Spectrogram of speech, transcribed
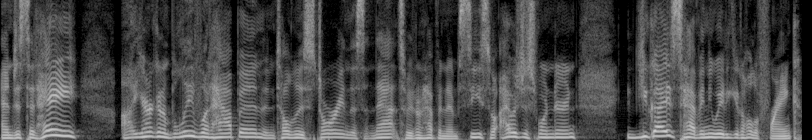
and just said, "Hey, uh, you're not going to believe what happened," and told me the story and this and that. So we don't have an MC. So I was just wondering, you guys have any way to get a hold of Frank?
